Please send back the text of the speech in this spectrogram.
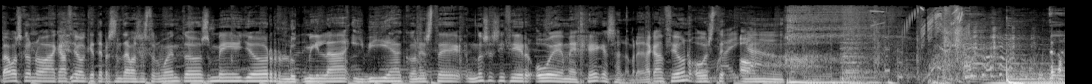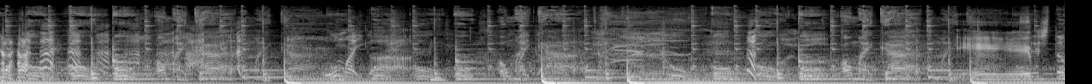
Vamos con una canción que te presentamos en estos momentos. Mayor, Ludmila y Vía con este, no sé si decir OMG, que es el nombre de la canción, o este my God. ONG. Oh my god. Eh, esto.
